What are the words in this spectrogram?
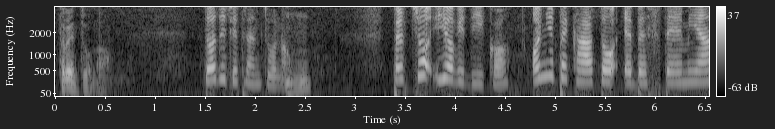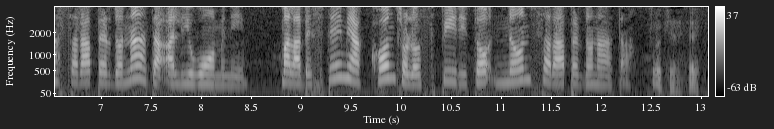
31. 12.31 Mhm. Perciò io vi dico, ogni peccato e bestemmia sarà perdonata agli uomini, ma la bestemmia contro lo spirito non sarà perdonata. Ok, ecco.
